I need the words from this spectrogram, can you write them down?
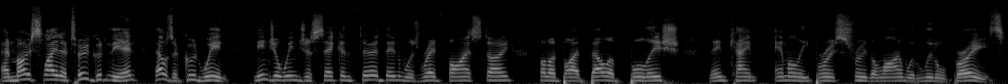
And Mo Slater, too good in the end. That was a good win. Ninja Winja second. Third then was Red Firestone, followed by Bella Bullish. Then came Emily Bruce through the line with Little Breeze.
